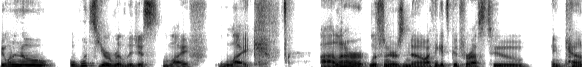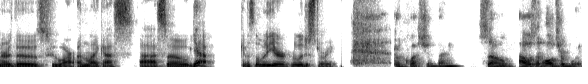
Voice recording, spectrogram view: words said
We want to know what's your religious life like? Uh, let our listeners know. I think it's good for us to encounter those who are unlike us. Uh, so, yeah, give us a little bit of your religious story. Good question, Benny. So, I was an altar boy.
